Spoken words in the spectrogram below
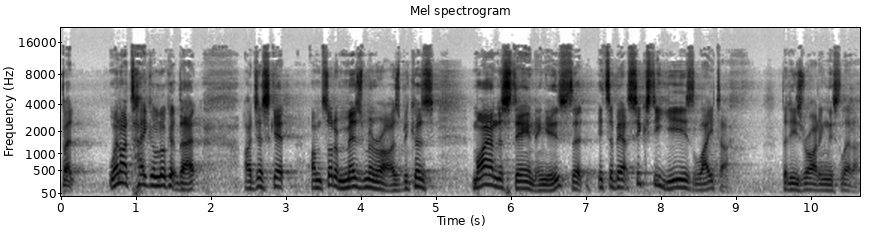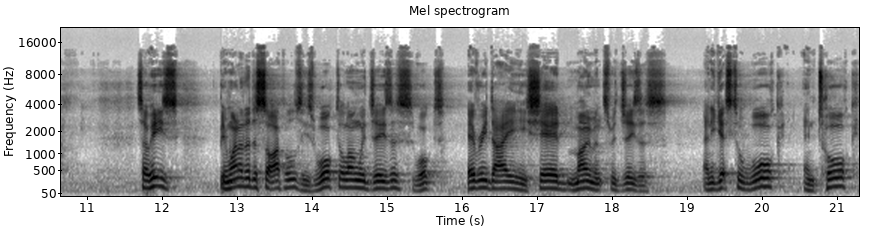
but when I take a look at that, I just get, I'm sort of mesmerized because my understanding is that it's about 60 years later that he's writing this letter. So he's been one of the disciples, he's walked along with Jesus, walked every day, he shared moments with Jesus, and he gets to walk and talk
